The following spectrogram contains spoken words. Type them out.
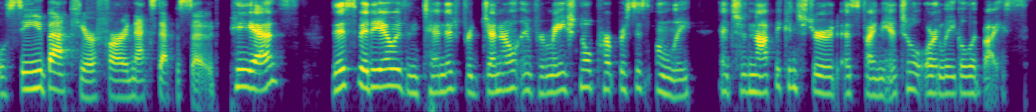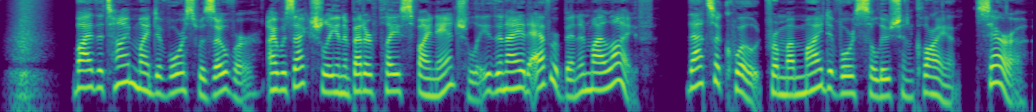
We'll see you back here for our next episode. P.S. This video is intended for general informational purposes only and should not be construed as financial or legal advice. By the time my divorce was over, I was actually in a better place financially than I had ever been in my life. That's a quote from a My Divorce Solution client, Sarah,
